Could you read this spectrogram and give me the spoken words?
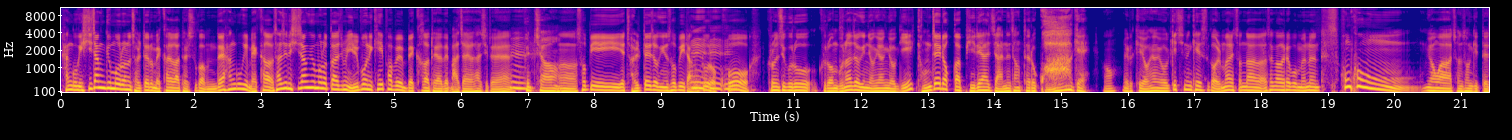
한국이 시장 규모로는 절대로 메카가 될 수가 없는데 한국이 메카 사실은 시장 규모로 따지면 일본이 케이팝의 메카가 돼야 돼 맞아요 사실은 음. 그렇죠. 어, 소비의 절대적인 소비량도 음, 음, 그렇고 그런 식으로 그런 문화적인 영향력이 경제력과 비례하지 않는 상태로 과하게 어, 이렇게 영향력을 끼치는 케이스가 얼마나 있었나 생각을 해보면은 홍콩 영화 전성기 때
